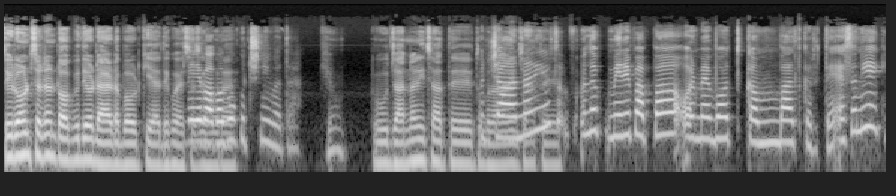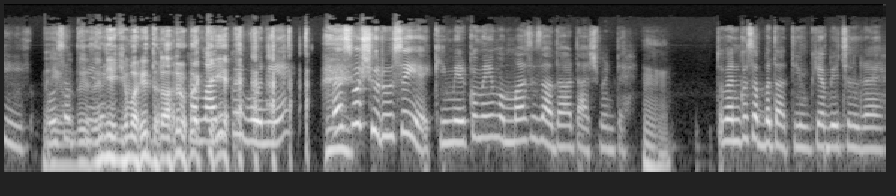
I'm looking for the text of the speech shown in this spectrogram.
so you don't sit and talk with your dad about कि यार देखो ऐसे मेरे पापा को कुछ नहीं पता। क्यों? वो जानना नहीं चाहते तो बताना नहीं जानना नहीं है चाहते। मतलब मेरे पापा और मैं बहुत कम बात करते हैं। ऐसा नहीं है कि वो नहीं सब मतलब ऐसा चीज़ें नहीं है कि हमारी दरार हो रखी हमारी है। कोई वो नहीं है। बस वो शुरू से ही है कि मेरे को मेरी मम्मा से ज़्यादा अटैचमेंट है। हम्म। तो मैं उनको सब बताती हूँ कि अब ये चल रहा है।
